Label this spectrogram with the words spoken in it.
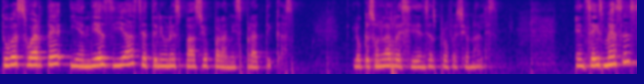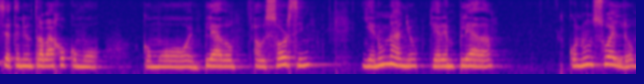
Tuve suerte y en 10 días ya tenía un espacio para mis prácticas, lo que son las residencias profesionales. En seis meses ya tenía un trabajo como, como empleado outsourcing y en un año ya era empleada con un sueldo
